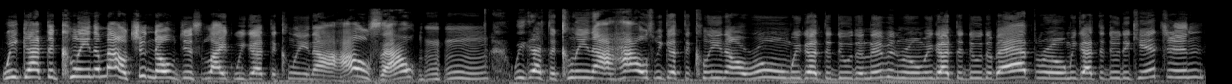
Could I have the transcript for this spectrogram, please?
We got to clean them out. You know, just like we got to clean our house out. Mm-hmm. we got to clean our house. We got to clean our room. We got to do the living room. We got to do the bathroom. We got to do the kitchen.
